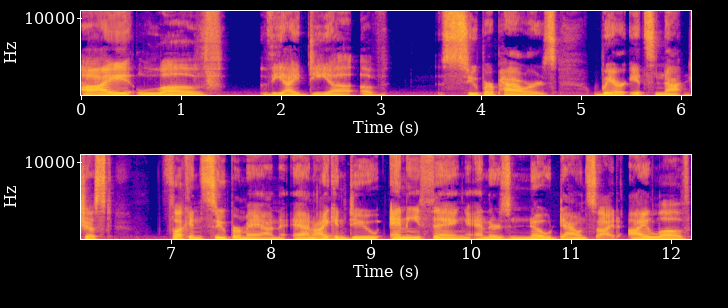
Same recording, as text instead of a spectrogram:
I love the idea of superpowers where it's not just fucking Superman and I can do anything and there's no downside. I love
